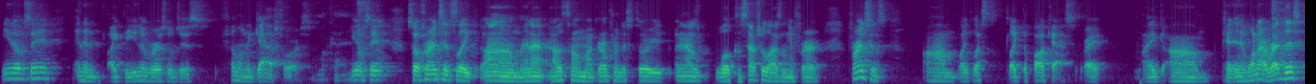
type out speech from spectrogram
You know what I'm saying? And then like the universe will just fill in the gaps for us. Okay. You know what I'm saying? So for instance, like um, and I, I was telling my girlfriend the story, and I was well conceptualizing it for her. For instance, um, like let's like the podcast, right? Like um, can, and when I read this,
